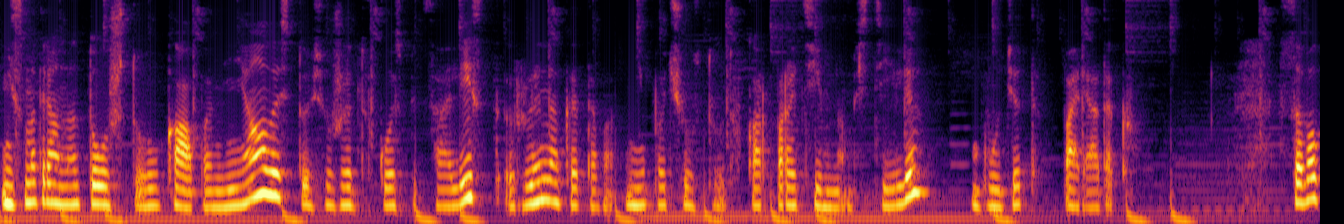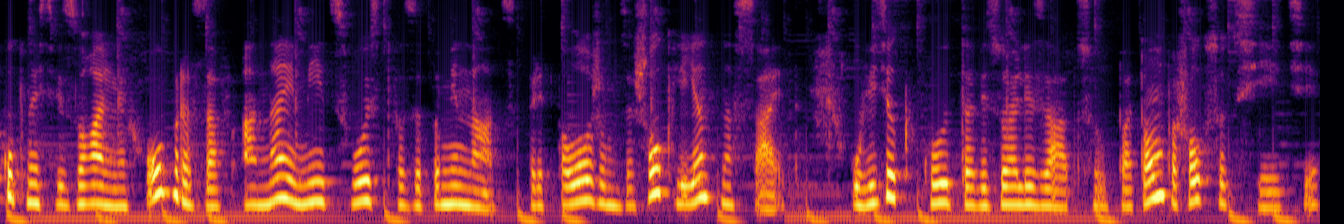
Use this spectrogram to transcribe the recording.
несмотря на то, что рука поменялась, то есть уже другой специалист, рынок этого не почувствует в корпоративном стиле, будет порядок. Совокупность визуальных образов, она имеет свойство запоминаться. Предположим, зашел клиент на сайт, увидел какую-то визуализацию, потом пошел в соцсети,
